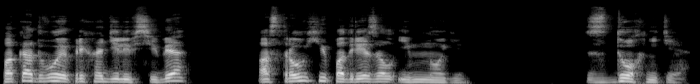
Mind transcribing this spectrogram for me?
Пока двое приходили в себя, Остроухий подрезал им ноги. «Сдохните!»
